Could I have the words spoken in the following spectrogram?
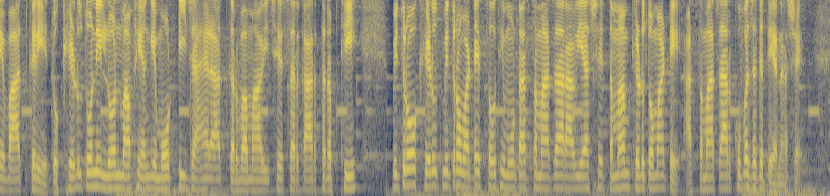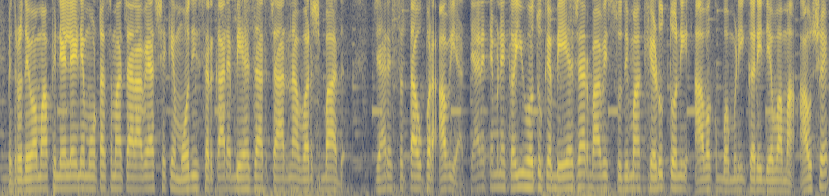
ને વાત કરીએ તો ખેડૂતોની લોન માફી અંગે મોટી જાહેરાત કરવામાં આવી છે સરકાર તરફથી. મિત્રો, ખેડૂત મિત્રો માટે સૌથી મોટા સમાચાર આવ્યા છે તમામ ખેડૂતો માટે. આ સમાચાર ખૂબ જ અગત્યના છે. મિત્રો, દેવા માફીને લઈને મોટા સમાચાર આવ્યા છે કે મોદી સરકારે બે હજાર ચારના વર્ષ બાદ જ્યારે સત્તા ઉપર આવ્યા ત્યારે તેમણે કહ્યું હતું કે બે હજાર બાવીસ સુધીમાં ખેડૂતોની આવક બમણી કરી દેવામાં આવશે.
